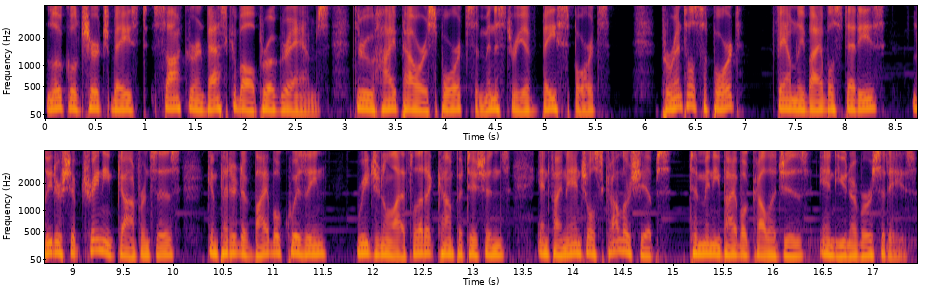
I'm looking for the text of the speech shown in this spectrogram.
local church based soccer and basketball programs through High Power Sports, a ministry of base sports, parental support, family Bible studies, leadership training conferences, competitive Bible quizzing, regional athletic competitions, and financial scholarships to many Bible colleges and universities.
